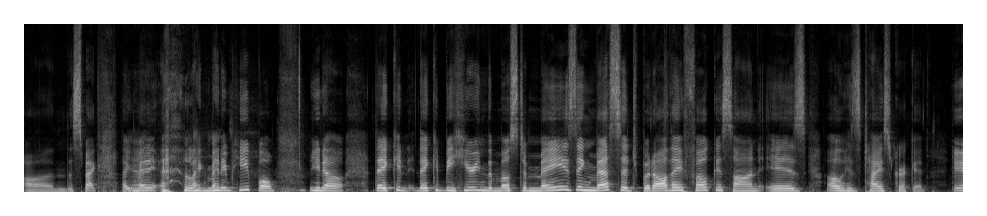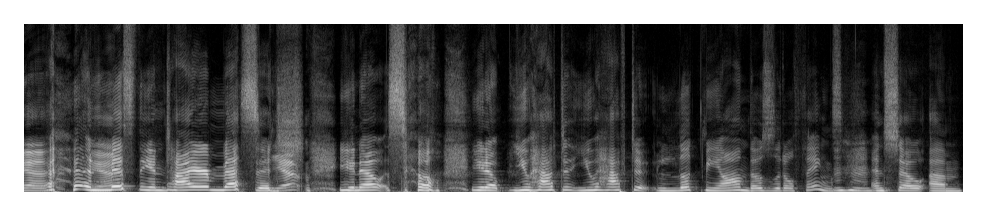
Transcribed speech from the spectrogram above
on the speck. Like Yeah. many, like many people, you know, they can they could be hearing the most amazing message, but all they focus on is, oh, his tie's crooked Yeah. and Yeah. miss the entire message. Yep. You know, so you know, you have to you have to look beyond those little things. Mm-hmm. And so um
